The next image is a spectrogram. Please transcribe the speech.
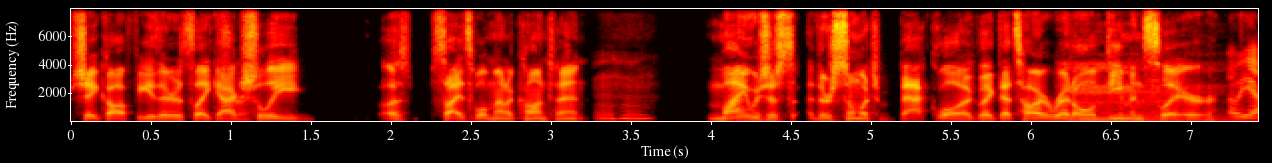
shake off either. It's like Sure. actually a sizable amount of content. Mm-hmm. Mine was just there's so much backlog. Like that's how I read all of Demon Slayer. Mm. Oh yeah.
